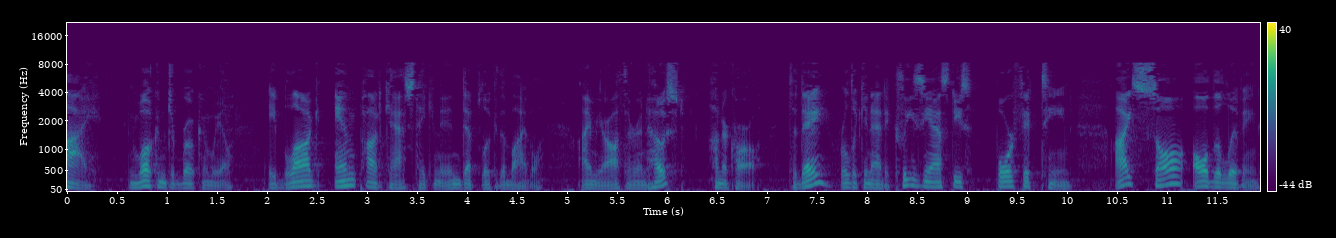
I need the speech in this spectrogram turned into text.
Hi, and welcome to Broken Wheel, a blog and podcast taking an in-depth look at the Bible. I'm your author and host, Hunter Carl. Today, we're looking at Ecclesiastes 4.15. I saw all the living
